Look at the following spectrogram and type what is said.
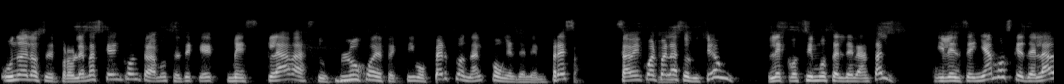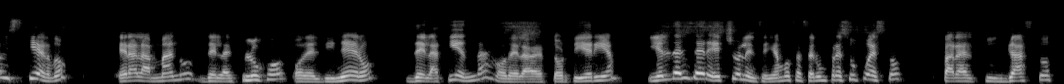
Uno de los eh, problemas que encontramos es de que mezclaba su flujo de efectivo personal con el de la empresa. ¿Saben cuál fue la solución? Le cosimos el delantal y le enseñamos que del lado izquierdo era la mano del flujo o del dinero de la tienda o de la tortillería y el del derecho le enseñamos a hacer un presupuesto para sus gastos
